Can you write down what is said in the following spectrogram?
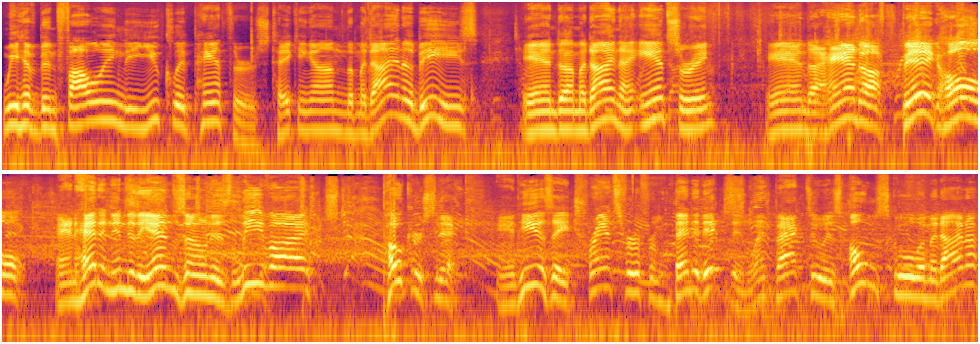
we have been following the Euclid Panthers taking on the Medina Bees, and uh, Medina answering, and a handoff, big hole, and heading into the end zone is Levi Pokersnick. And he is a transfer from Benedictine, went back to his home school in Medina,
